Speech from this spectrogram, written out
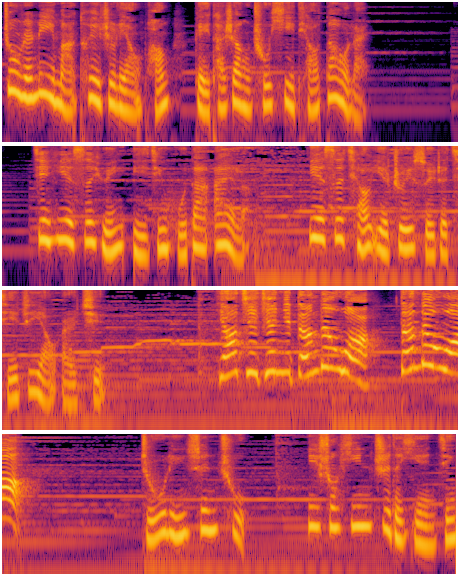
众人立马退至两旁，给他让出一条道来。见叶思云已经无大碍了，叶思乔也追随着齐之遥而去。姚姐姐，你等等我，等等我！竹林深处，一双阴鸷的眼睛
